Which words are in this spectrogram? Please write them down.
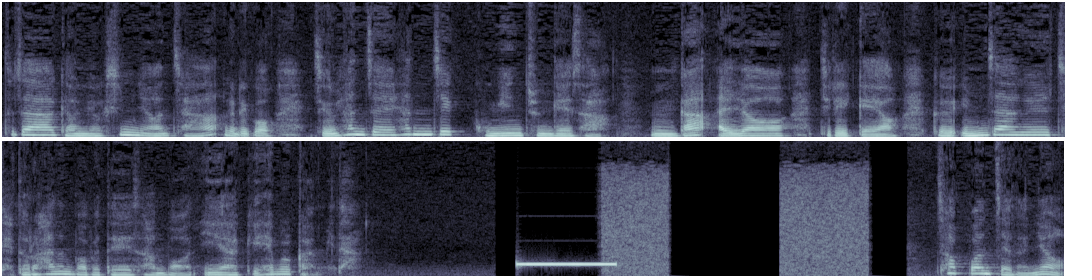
투자 경력 10년 차 그리고 지금 현재 현직 공인 중개사 가 알려드릴게요. 그 임장을 제대로 하는 법에 대해서 한번 이야기해 볼까 합니다. 첫 번째는요,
